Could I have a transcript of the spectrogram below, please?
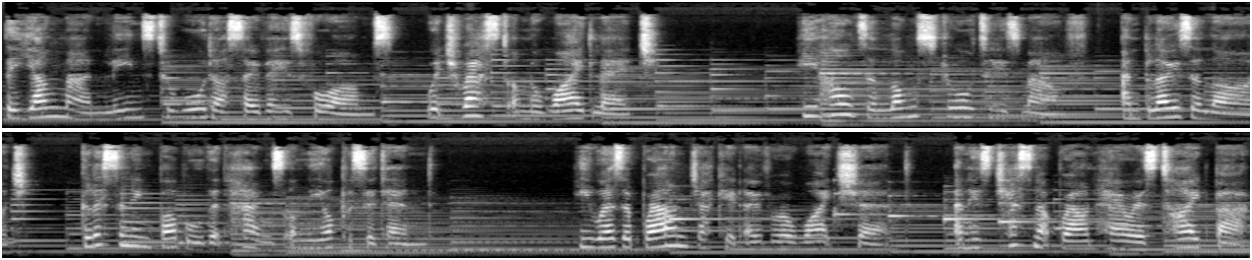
The young man leans toward us over his forearms, which rest on the wide ledge. He holds a long straw to his mouth, and blows a large, glistening bubble that hangs on the opposite end. He wears a brown jacket over a white shirt, and his chestnut brown hair is tied back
